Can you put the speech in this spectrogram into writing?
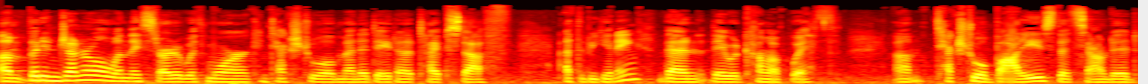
Um, but in general when they started with more contextual metadata type stuff at the beginning then they would come up with um, textual bodies that sounded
